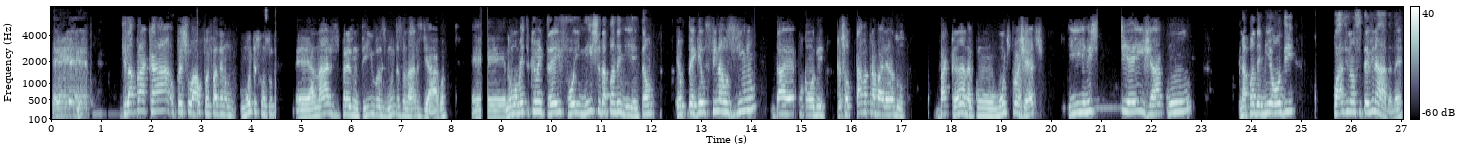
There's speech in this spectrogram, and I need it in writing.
É, de lá para cá, o pessoal foi fazendo muitas consultas, é, análises presuntivas, muitas análises de água. É, no momento que eu entrei foi início da pandemia, então eu peguei o finalzinho da época onde o pessoal estava trabalhando bacana com muitos projetos e iniciei já com na pandemia onde quase não se teve nada, né?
